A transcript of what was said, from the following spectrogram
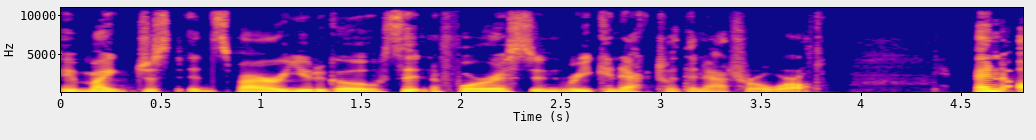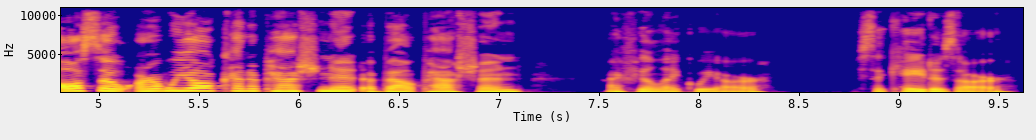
it might just inspire you to go sit in a forest and reconnect with the natural world. And also, aren't we all kind of passionate about passion? I feel like we are. Cicadas are.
